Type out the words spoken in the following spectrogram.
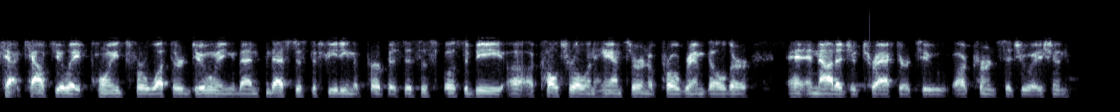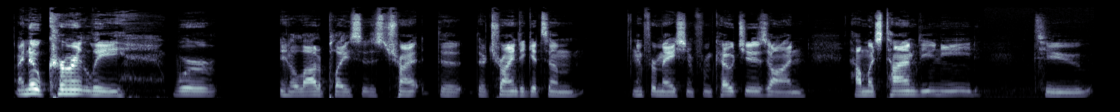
ca- calculate points for what they're doing. Then that's just defeating the purpose. This is supposed to be a, a cultural enhancer and a program builder and, and not a detractor to our current situation. I know currently we're in a lot of places try the they're trying to get some information from coaches on how much time do you need to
